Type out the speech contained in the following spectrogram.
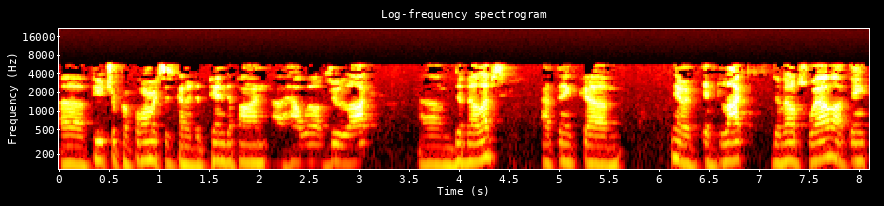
uh, future performance is going to depend upon uh, how well Drew Lock um, develops. I think um, you know if, if Lock develops well, I think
